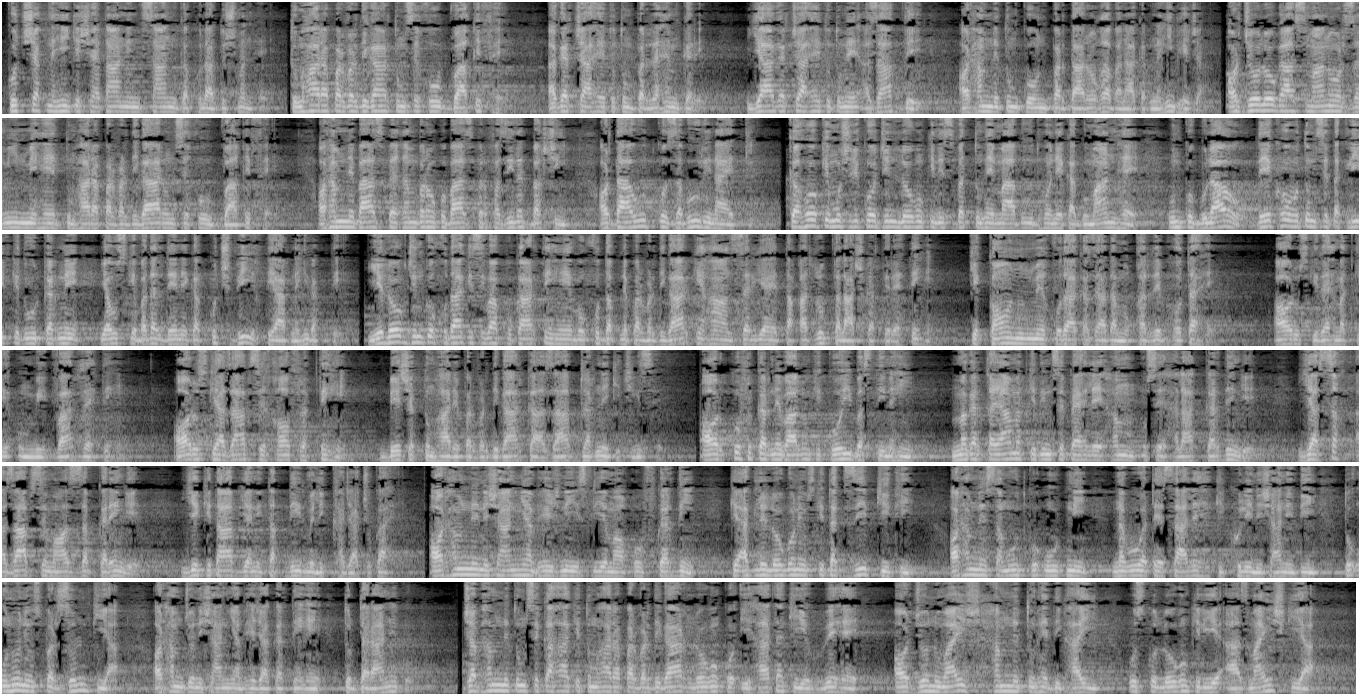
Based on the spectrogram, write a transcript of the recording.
کچھ شک نہیں کہ شیطان انسان کا کھلا دشمن ہے۔ تمہارا پروردگار تم سے خوب واقف ہے۔ اگر چاہے تو تم پر رحم کرے۔ یا اگر چاہے تو تمہیں عذاب دے، اور ہم نے تم کو ان پر داروغہ بنا کر نہیں بھیجا۔ اور جو لوگ آسمانوں اور زمین میں ہیں، تمہارا پروردگار ان سے خوب واقف ہے۔ اور ہم نے بعض پیغمبروں کو بعض پر فضیلت بخشی اور داؤد کو زبور عنایت کی۔ کہو کہ مشرکو، جن لوگوں کی نسبت تمہیں معبود ہونے کا گمان ہے، ان کو بلاؤ، دیکھو وہ تم سے تکلیف کے دور کرنے یا اس کے بدل دینے کا کچھ بھی اختیار نہیں رکھتے۔ یہ لوگ جن کو خدا کے سوا پکارتے ہیں، وہ خود اپنے پروردگار کے ہاں ذریعہ تقرب تلاش کرتے رہتے ہیں۔ کہ کون ان میں خدا کا زیادہ مقرب ہوتا ہے اور اس کی رحمت کے امیدوار رہتے ہیں اور اس کے عذاب سے خوف رکھتے ہیں۔ بے شک تمہارے پروردگار کا عذاب ڈرنے کی چیز ہے۔ اور کفر کرنے والوں کی کوئی بستی نہیں، مگر قیامت کے دن سے پہلے ہم اسے ہلاک کر دیں گے یا سخت عذاب سے معذب کریں گے۔ یہ کتاب یعنی تقدیر میں لکھا جا چکا ہے۔ اور ہم نے نشانیاں بھیجنی اس لیے موقوف کر دیں کہ اگلے لوگوں نے اس کی تکزیب کی تھی۔ اور ہم نے سمود کو اونٹنی، نبوت صالح کی کھلی نشانی دی تو انہوں نے اس پر ظلم کیا اور ہم جو نشانیاں بھیجا کرتے ہیں تو ڈرانے کو۔ جب ہم نے تم سے کہا کہ تمہارا پروردگار لوگوں کو احاطہ کیے ہوئے ہے اور جو نمائش ہم نے تمہیں دکھائی، اس کو لوگوں کے لیے آزمائش کیا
